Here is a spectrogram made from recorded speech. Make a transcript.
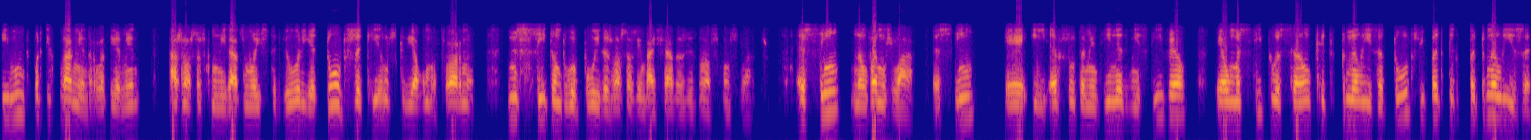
e, muito particularmente, relativamente às nossas comunidades no exterior e a todos aqueles que, de alguma forma, necessitam do apoio das nossas embaixadas e dos nossos consulados. Assim, não vamos lá. Assim, é absolutamente inadmissível, é uma situação que penaliza todos e penaliza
